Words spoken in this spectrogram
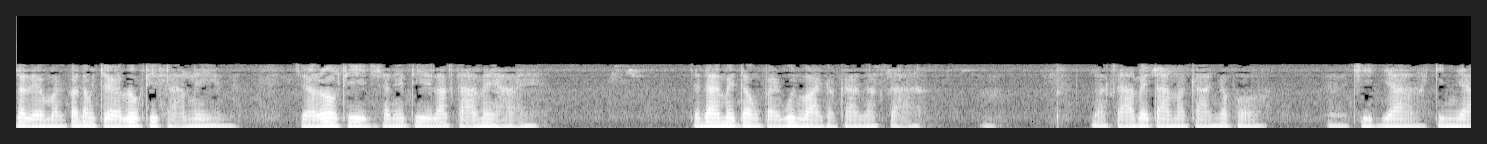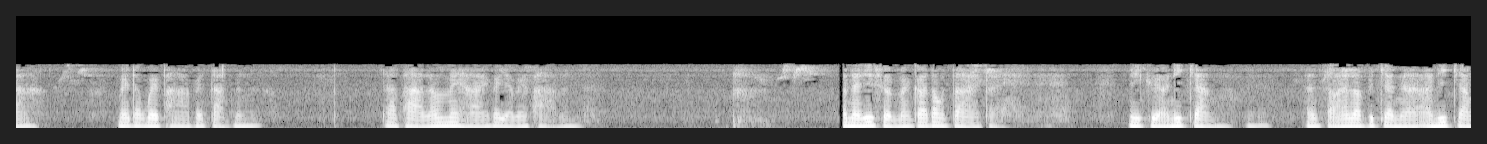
ก็เร็วมันก็ต้องเจอโรคที่สามนี้ เจอโรคที่ชนิดที่รักษาไม่หาย จะได้ไม่ต้องไปวุ่นวายกับการรักษา รักษาไปตามอาการก็พอฉีดยากินยา ไม่ต้องไปผ่าไปตัดมัน ถ้าผ่าแล้วไม่หายก็อย่าไปผ่ามันในที่สุดมันก็ต้องตายไป นี่คืออนิจจังท่านสอนให้เราพิจารณาอนิจจัง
